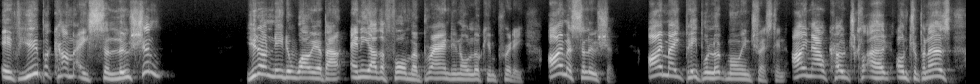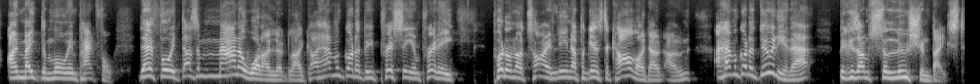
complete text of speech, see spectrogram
if you become a solution, you don't need to worry about any other form of branding or looking pretty. I'm a solution. I make people look more interesting. I now coach uh, entrepreneurs. I make them more impactful. Therefore, it doesn't matter what I look like. I haven't got to be prissy and pretty, put on a tie and lean up against a car I don't own. I haven't got to do any of that because I'm solution based.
